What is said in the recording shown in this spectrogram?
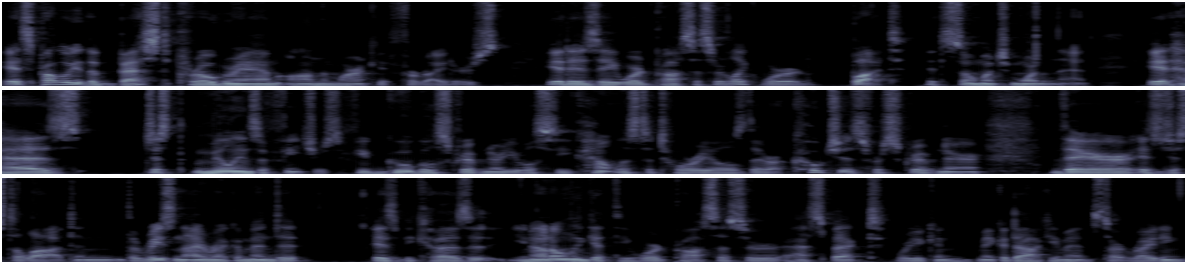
It's probably the best program on the market for writers. It is a word processor like Word, but it's so much more than that. It has just millions of features. If you Google Scrivener, you will see countless tutorials. There are coaches for Scrivener. There is just a lot. And the reason I recommend it is because it, you not only get the word processor aspect where you can make a document and start writing,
